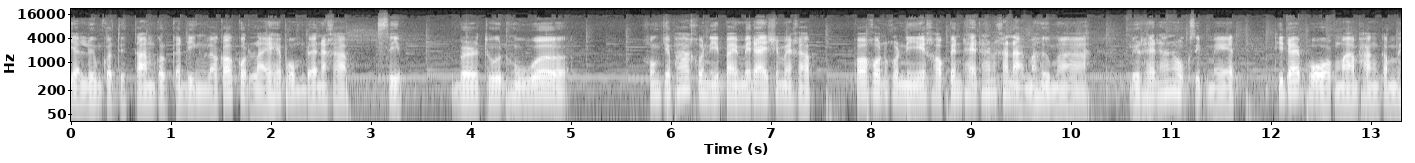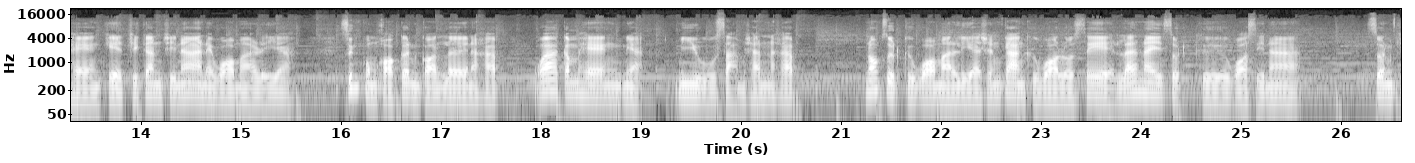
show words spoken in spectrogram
อย่าลืมกดติดตามกดกระดิ่ง แล้วก็กดไลค์ให้ผมด้วยนะครับ 10 b e r t u d Hoover คงจะพาคนนี้ไปไม่ได้ใช่ไหมครับ เพราะคนคนนี้เขาเป็นไททันขนาดมหึมา หรือไททัน 60 เมตร ที่ได้โผล่ออกมาพังกำแพงเขตชิกันชิน่าในวอลมาเรีย ซึ่งผมขอเกรินก่อนเลยนะครับ ว่ากำแพงเนี่ยมีอยู่ 3 ชั้นนะครับ นอกสุดคือวอลมาเรีย ชั้นกลางคือวอลโรเซ่และในสุดคือวอลซีนาส่วนเข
